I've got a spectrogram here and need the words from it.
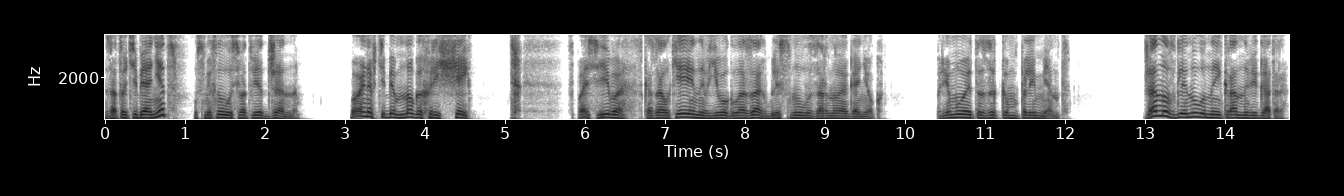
«Зато тебя нет?» — усмехнулась в ответ Дженна. «Больно в тебе много хрящей». «Спасибо», — сказал Кейн, и в его глазах блеснул озорной огонек. «Приму это за комплимент». Дженна взглянула на экран навигатора.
